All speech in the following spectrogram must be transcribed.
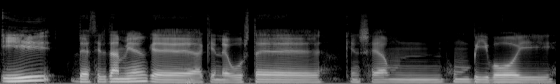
Y decir también que a quien le guste, quien sea un, un b-boy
